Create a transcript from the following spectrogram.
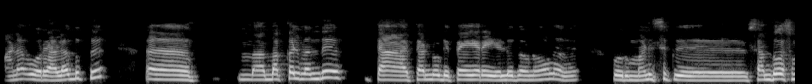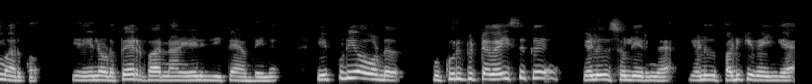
ஆனா ஒரு அளவுக்கு ம- மக்கள் வந்து த தன்னுடைய பெயரை எழுதணும்னு ஒரு மனசுக்கு சந்தோஷமா இருக்கும். என்னோட பேர் பார் நான் எழுதிட்டேன் அப்படின்னு. எப்படியோ ஒண்ணு. குறிப்பிட்ட வயசுக்கு எழுத சொல்லிருங்க. எழுது படிக்க வைங்க.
